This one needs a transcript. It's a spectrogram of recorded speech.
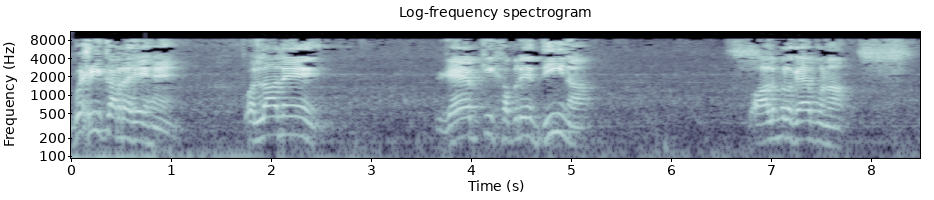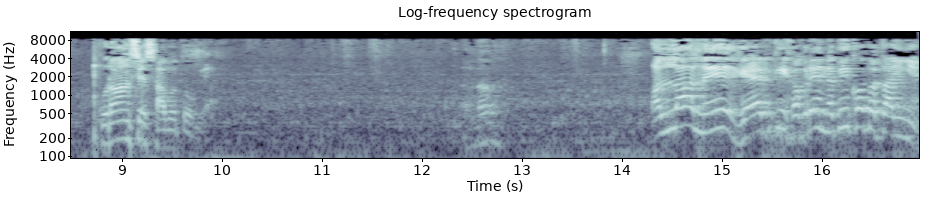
وحی کر رہے ہیں۔ تو اللہ نے غیب کی خبریں دی نا، تو عالم الغیب ہونا قرآن سے ثابت ہو گیا۔ اللہ نے غیب کی خبریں نبی کو بتائی ہیں۔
